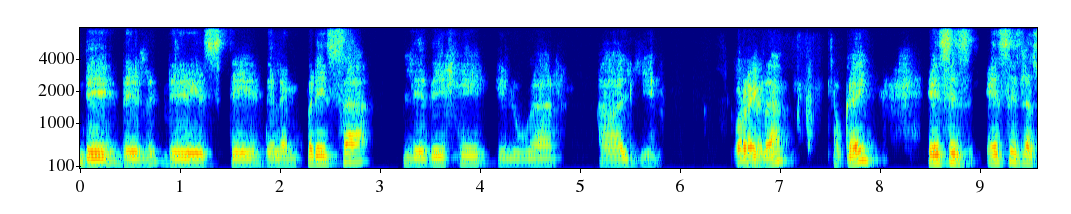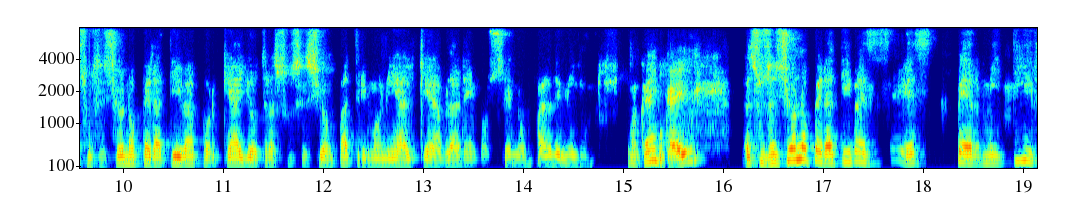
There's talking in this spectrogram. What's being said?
de, este, de la empresa le deje el lugar a alguien. Correcto. ¿Verdad? ¿Ok? Esa es, esa es la sucesión operativa porque hay otra sucesión patrimonial que hablaremos en un par de minutos. ¿Ok? okay. La sucesión operativa es, es permitir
